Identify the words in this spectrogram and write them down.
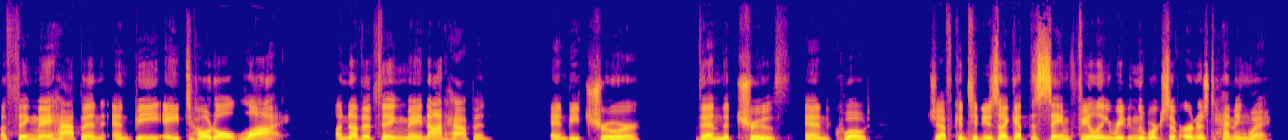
a thing may happen and be a total lie. Another thing may not happen and be truer than the truth. End quote. Jeff continues, I get the same feeling reading the works of Ernest Hemingway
